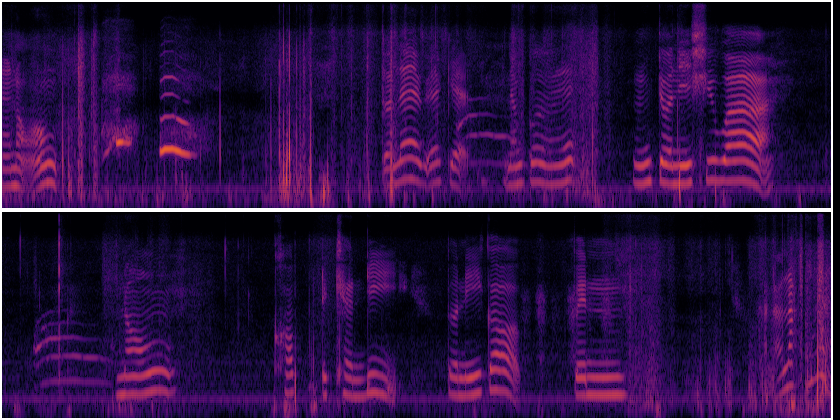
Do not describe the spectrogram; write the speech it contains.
นี่นะน้อง ตัวแรกไอ้แกะน้องตัวนี้องตัวนี้ชื่อว่า น้องคอปแคนดี้ตัวนี้ก็เป็นน่ารักมาก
